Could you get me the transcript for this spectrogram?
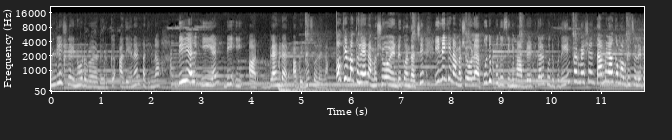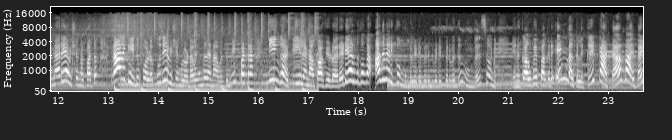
இங்கிலீஷில் இன்னொரு வேர்டு இருக்குது அது என்னன்னு பார்த்தீங்கன்னா பிஎல்இஎன் டிஇஆர் பிளெண்டர் அப்படின்னு சொல்லலாம். ஓகே மக்களே நம்ம ஷோ எண்டுக்கு வந்தாச்சு. இன்னைக்கு நம்ம ஷோவில் புது புது சினிமா அப்டேட்கள் புது புது இன்ஃபர்மேஷன் தமிழாக்கம் அப்படின்னு சொல்லிட்டு நிறைய விஷயங்கள் பார்த்தோம். நாளைக்கு இது போல் புதிய விஷயங்களோட உங்களை நான் வந்து மீட் பண்ணுறேன் நீங்கள் டீயில் நான் காஃபியோட ரெடியாக இருந்துக்கோங்க. அது வரைக்கும் உங்களிடமிருந்து விடைபெறுவது உங்கள் சோனி. எனக்காகவே பார்க்குற என் மக்களுக்கு tata bye bye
